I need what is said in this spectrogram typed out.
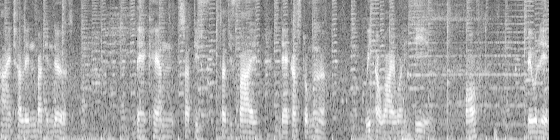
high talent bartenders. They can satis- satisfy their customer with a wide variety of beverage.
